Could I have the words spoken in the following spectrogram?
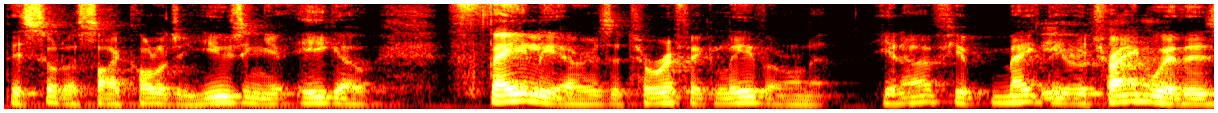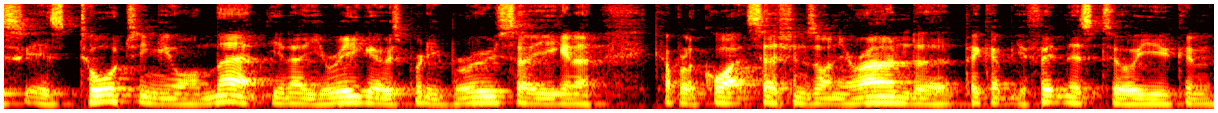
this sort of psychology, using your ego, failure is a terrific lever on it. You know, if your mate that you train with is, is torching you on that, you know, your ego is pretty bruised, so you're going to, a couple of quiet sessions on your own to pick up your fitness till you can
